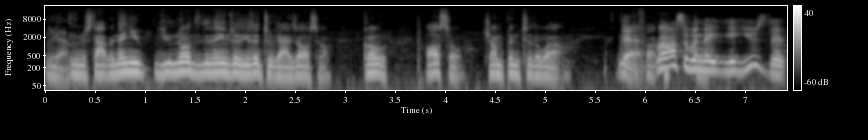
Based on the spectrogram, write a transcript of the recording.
Yeah. And you stop. And then you you know the names of the other two guys also. Go also jump into the well. yeah. fuck? Well, also when they you used it,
